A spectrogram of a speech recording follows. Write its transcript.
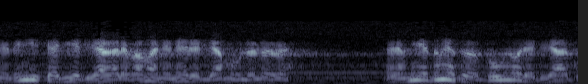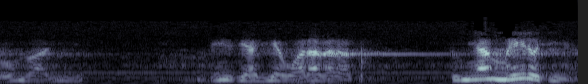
င်ကြီးဆရာကြီးရဲ့တရားကလည်းဘာမှနည်းနည်းတဲ့တရားမဟုတ်လွယ်လွယ်ပဲအဲဒါနေ့သုံးရက်ဆိုတော့ကုန်းရောတဲ့တရားကုန်းသွားပြီသင်ကြီးဆရာကြီးရဲ့ဝါဒကတော့သူများမေးလို့ရှိရင်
